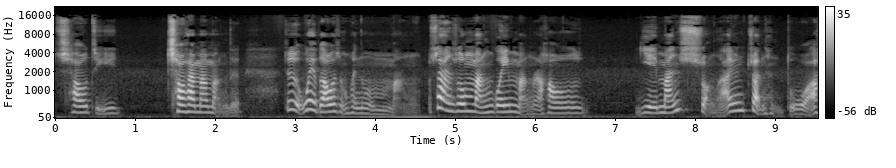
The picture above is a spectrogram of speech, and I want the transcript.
超级超他妈忙的，就是我也不知道为什么会那么忙。虽然说忙归忙，然后也蛮爽啊，因为赚很多啊。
